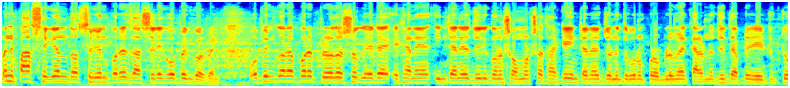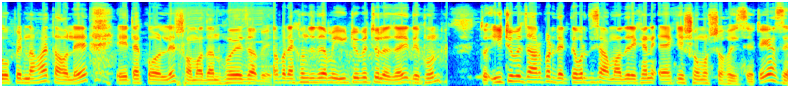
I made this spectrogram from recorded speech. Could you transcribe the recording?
মানে পাঁচ সেকেন্ড, দশ সেকেন্ড পরে জাস্ট এটাকে ওপেন করবেন। ওপেন করার পরে প্রিয় দর্শক, এটা এখানে ইন্টারনেট যদি কোনো সমস্যা থাকে ইন্টারনেট জনিত কোনো প্রবলেমের কারণে যদি আপনার ইউটিউবটা ওপেন না হয়, তাহলে এটা করলে সমাধান হয়ে যাবে। তারপর এখন যদি আমি ইউটিউবে চলে যাই, দেখুন, তো ইউটিউবে যাওয়ার পর দেখতে পারতেছি আমাদের এখানে একই সমস্যা হয়েছে, ঠিক আছে?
